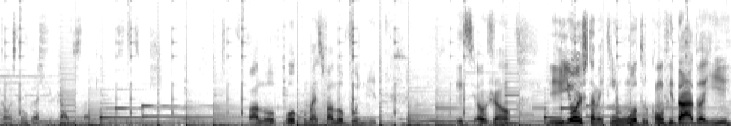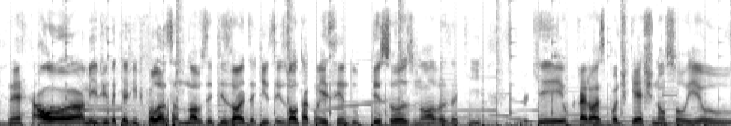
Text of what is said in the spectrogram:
Então, estou gratificado de estar aqui com vocês. Falou pouco, mas falou bonito. Esse é o João. E hoje também tem um outro convidado aí, né? À medida que a gente for lançando novos episódios aqui, vocês vão estar conhecendo pessoas novas aqui. Porque o Kairos Podcast não sou eu,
